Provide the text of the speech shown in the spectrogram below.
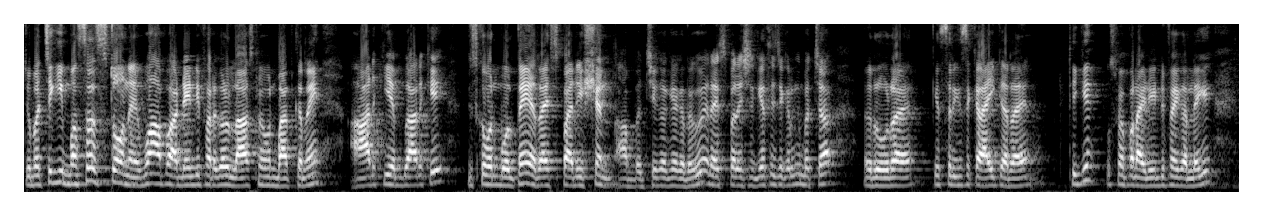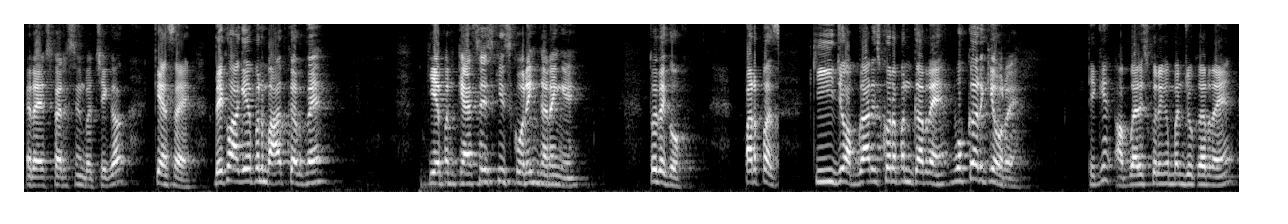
जो बच्चे की मसल स्टोन है, वहाँ पर आइडेंटिफाई करो लास्ट में बात कर रहे हैं आर की अबगार के, जिसको अपन बोलते हैं रेस्पायरेशन आप बच्चे का क्या करते हो रेस्पायरेशन कैसे चेक करेंगे? बच्चा रो रहा है, किस तरीके से क्राई कर रहा है, ठीक है? उसमें अपन आइडेंटिफाई कर लेंगे रेस्पायरेशन बच्चे का कैसा है। देखो, आगे अपन बात करते हैं कि अपन कैसे इसकी स्कोरिंग करेंगे। तो देखो पर्पज की जो अबगार स्कोर अपन कर रहे हैं, वो कर क्यों रहे हैं? ठीक है? अबगारी स्कोरिंग अपन जो कर रहे हैं,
